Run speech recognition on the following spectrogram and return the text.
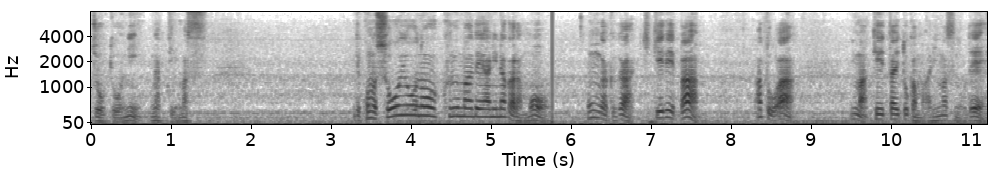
状況になっています。でこの商用の車でありながらも音楽が聴ければあとは今、携帯とかもありますので、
